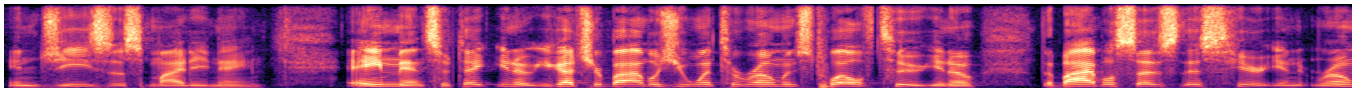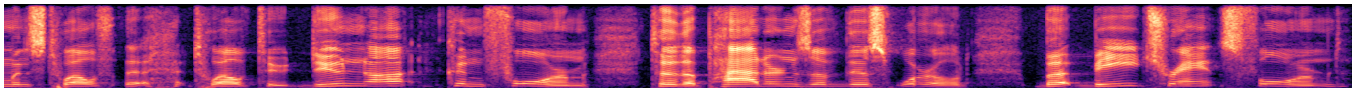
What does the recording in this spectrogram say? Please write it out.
In Jesus' mighty name. Amen. So take, you know, you got your Bibles, you went to Romans 12, 2. You know, the Bible says this here in Romans 12, uh, 12 2. Do not conform to the patterns of this world, but be transformed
